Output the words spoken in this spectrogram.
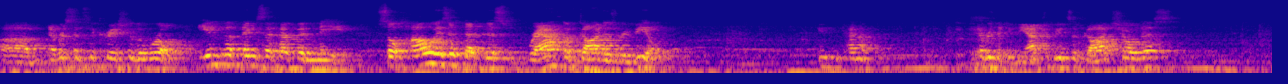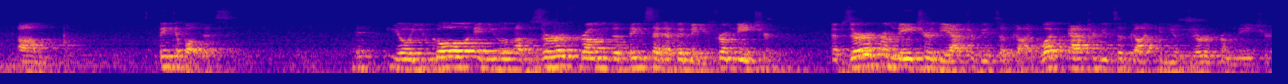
um, ever since the creation of the world, in the things that have been made. So, how is it that this wrath of God is revealed? In kind of everything. in The attributes of God show this. Um, Think about this. You know, you go and you observe from the things that have been made, from nature. Observe from nature the attributes of God. What attributes of God can you observe from nature?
